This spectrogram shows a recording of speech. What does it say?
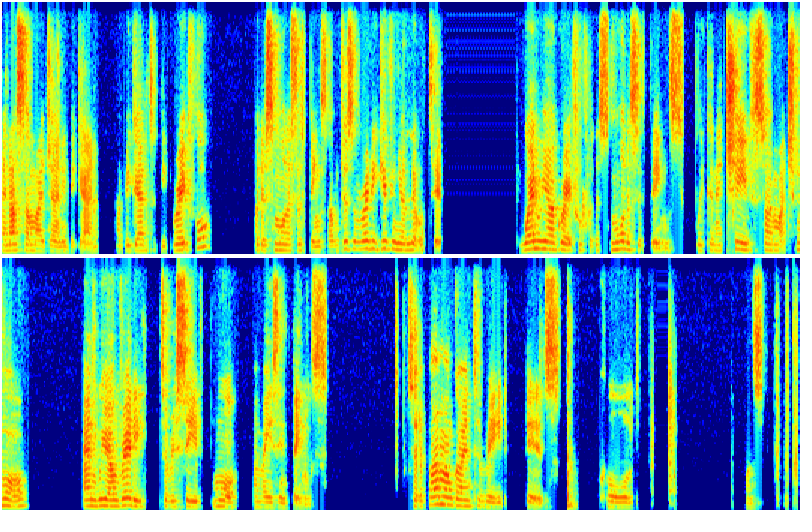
And that's how my journey began. I began to be grateful for the smallest of things. So I'm just already giving you a little tip. When we are grateful for the smallest of things, we can achieve so much more and we are ready to receive more amazing things. So the poem I'm going to read is called, one second.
